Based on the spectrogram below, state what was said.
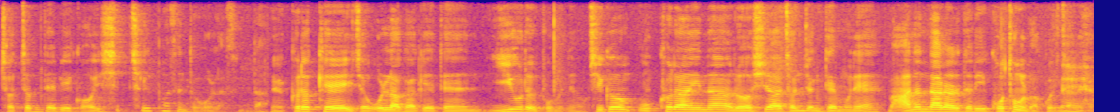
저점 대비 거의 17% 올랐습니다. 예, 그렇게 이제 올라가게 된 이유를 보면요. 지금 우크라이나 러시아 전쟁 때문에 많은 나라들이 고통을 받고 있잖아요.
